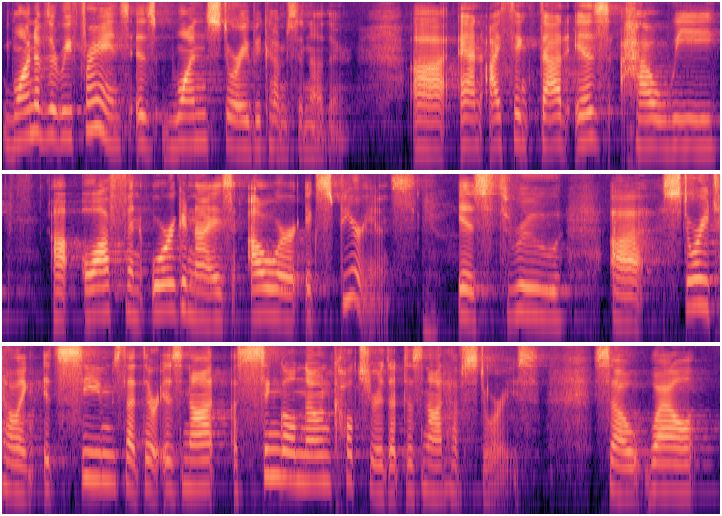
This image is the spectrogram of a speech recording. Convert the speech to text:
one of the refrains is one story becomes another. Uh, and I think that is how we uh, often organize our experience is through uh, storytelling. It seems that there is not a single known culture that does not have stories. So while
